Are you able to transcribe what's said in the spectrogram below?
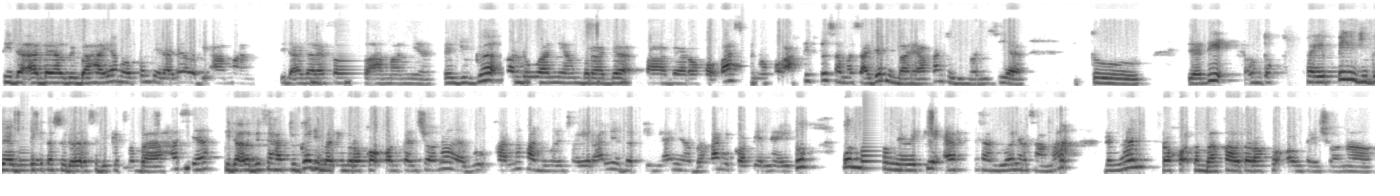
tidak ada yang lebih bahaya maupun tidak ada yang lebih aman. Tidak ada level amannya. Dan juga kandungan yang berada pada rokok pasif dan rokok aktif itu sama saja membahayakan tubuh manusia. Itu. Jadi untuk vaping juga kita sudah sedikit membahas ya, tidak lebih sehat juga dibanding merokok konvensional ya Bu, karena kandungan cairannya, zat kimianya, bahkan nikotinnya itu pun memiliki efek canduan yang sama dengan rokok tembakau atau rokok konvensional.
